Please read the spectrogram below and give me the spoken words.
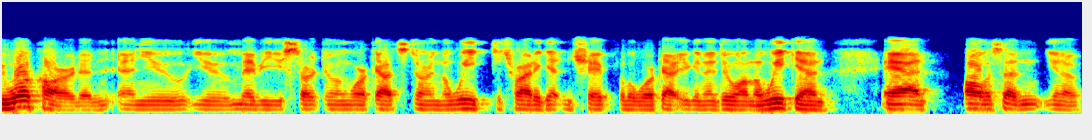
you work hard and and you you maybe you start doing workouts during the week to try to get in shape for the workout you're going to do on the weekend. And all of a sudden you know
